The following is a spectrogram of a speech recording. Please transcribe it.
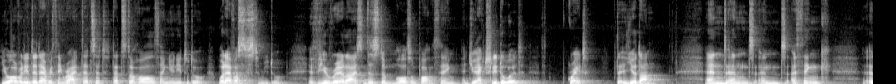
you already did everything right. That's it. That's the whole thing you need to do. Whatever system you do, if you realize this is the most important thing and you actually do it, great, you're done. And and and I think uh,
